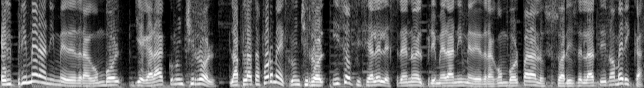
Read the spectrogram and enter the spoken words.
El primer anime de Dragon Ball llegará a Crunchyroll. La plataforma de Crunchyroll hizo oficial el estreno del primer anime de Dragon Ball para los usuarios de Latinoamérica,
